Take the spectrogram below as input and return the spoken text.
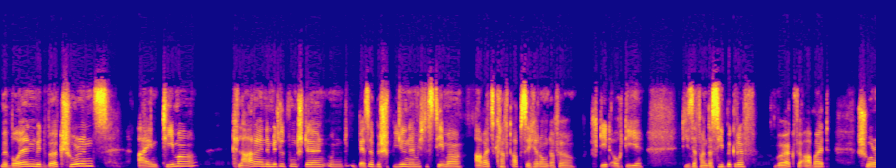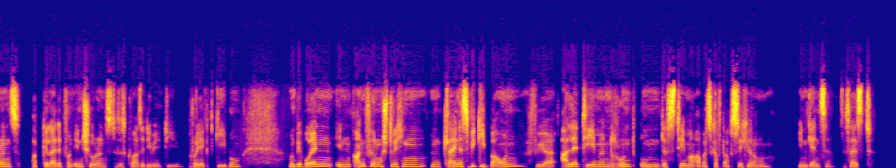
Wir wollen mit Worksurance ein Thema klarer in den Mittelpunkt stellen und besser bespielen, nämlich das Thema Arbeitskraftabsicherung. Dafür steht auch die, dieser Fantasiebegriff Work für Arbeit, Surance abgeleitet von Insurance. Das ist quasi die, die Projektgebung. Und wir wollen in Anführungsstrichen ein kleines Wiki bauen für alle Themen rund um das Thema Arbeitskraftabsicherung in Gänze. Das heißt,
